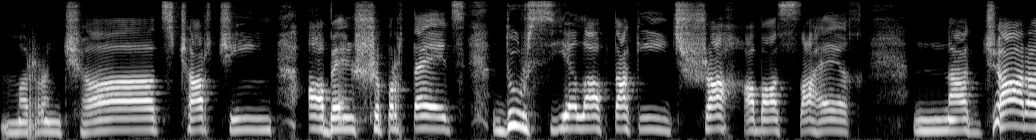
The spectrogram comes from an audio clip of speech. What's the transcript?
մռնչաց չարչին աբեն շպրտեց դուրս ելավ տակից շահ աբաս սահեղ նա ջարը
